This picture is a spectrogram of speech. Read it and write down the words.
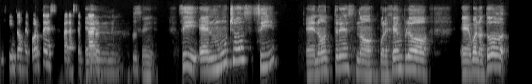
distintos deportes para aceptar. Mm. sí. en muchos sí, en otros no. Por ejemplo, eh, bueno, todo,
